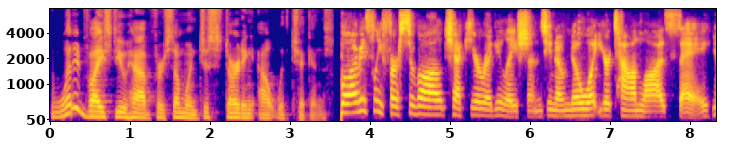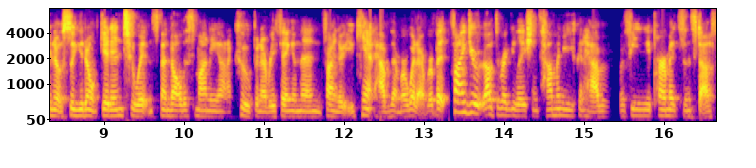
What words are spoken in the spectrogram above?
what advice do you have for someone just starting out with chickens? Well, obviously, first of all, check your regulations. You know, know what your town laws say, you know, so you don't get into it and spend all this money on a coop and everything and then find out you can't have them or whatever. But find your, out the regulations, how many you can have, if you need permits and stuff.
